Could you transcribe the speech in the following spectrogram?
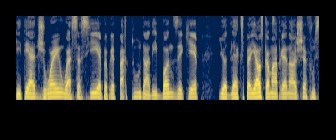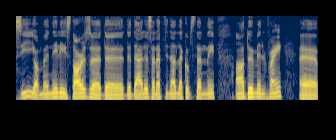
été adjoint ou associé à peu près partout dans des bonnes équipes Il a de l'expérience comme entraîneur-chef aussi. Il a mené les Stars de, Dallas à la finale de la Coupe Stanley en 2020. il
